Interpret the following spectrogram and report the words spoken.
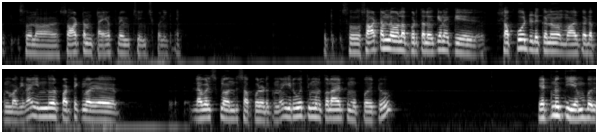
ஓகே ஸோ நான் short term time frame change பண்ணிக்கிறேன். ஓகே ஸோ ஷார்ட் டேர்ம் லெவலை பொறுத்தளவுக்கு எனக்கு சப்போர்ட் எடுக்கணும் மார்க்கெட் அப்படின்னு பார்த்தீங்கன்னா இந்த ஒரு பர்டிகுலர் லெவல்ஸ்க்குள்ள uh, வந்து சப்போர்ட் எடுக்கணும். இருபத்தி மூணு தொள்ளாயிரத்தி முப்பது டு எட்நூற்றி எண்பது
